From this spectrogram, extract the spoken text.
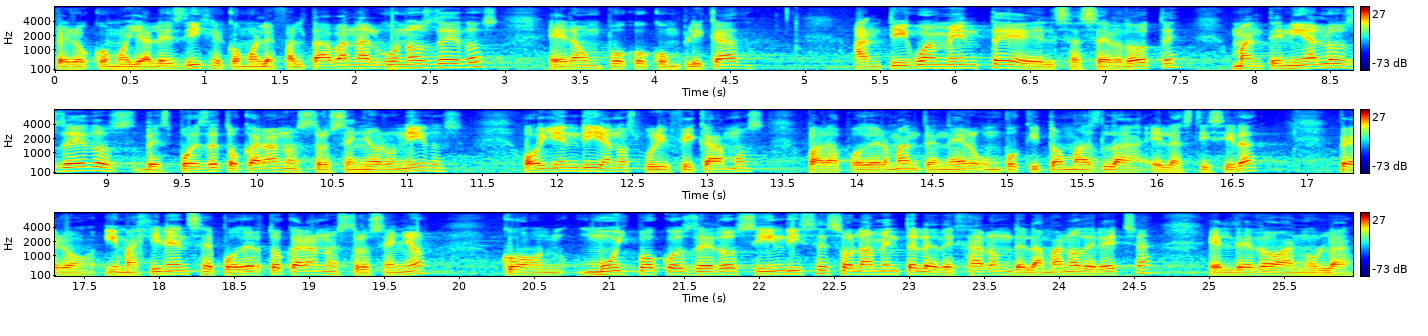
Pero como ya les dije, como le faltaban algunos dedos, era un poco complicado. Antiguamente el sacerdote mantenía los dedos después de tocar a nuestro Señor unidos. Hoy en día nos purificamos para poder mantener un poquito más la elasticidad. Pero imagínense poder tocar a nuestro Señor con muy pocos dedos índices, solamente le dejaron de la mano derecha el dedo anular.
